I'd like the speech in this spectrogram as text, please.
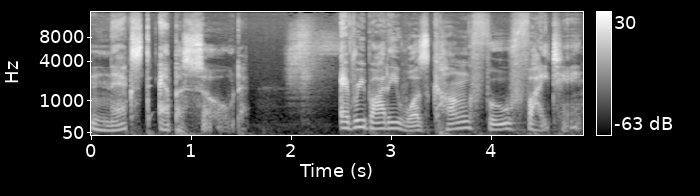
Next episode. Everybody was kung fu fighting,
